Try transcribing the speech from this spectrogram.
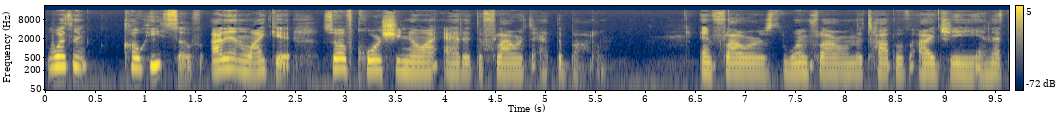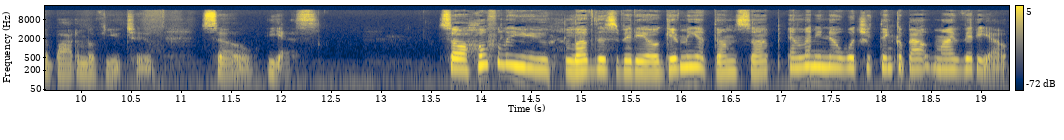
wasn't cohesive. I didn't like it. So of course, you know, I added the flowers at the bottom. And flowers, one flower on the top of IG and at the bottom of YouTube. So, yes. So hopefully you love this video. Give me a thumbs up and let me know what you think about my video.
